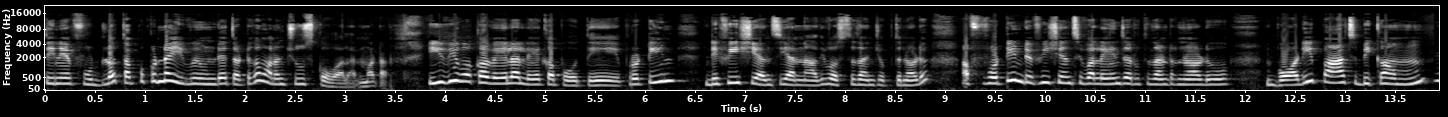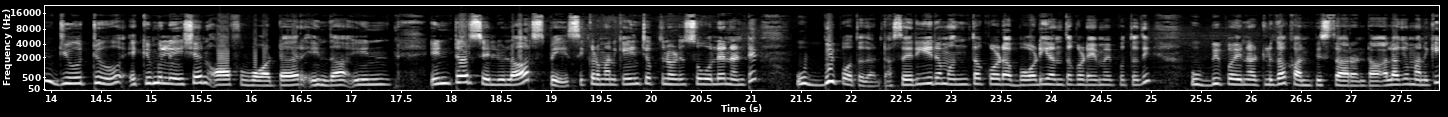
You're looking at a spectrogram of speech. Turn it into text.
తినే ఫుడ్లో తప్పకుండా ఇవి ఉండేటట్టుగా మనం చూసుకోవాలన్నమాట. ఇవి ఒకవేళ లేకపోతే ప్రోటీన్ డెఫిషియన్సీ అన్నది వస్తుందని చెప్తున్నాడు. ఆ ప్రోటీన్ డెఫిషియన్సీ వల్ల ఏం జరుగుతుంది అంటున్నాడు? Body parts become due to accumulation of water in the in intercellular space ఇక్కడ మనకి ఏం చెప్తున్నాడు? సోలెన్ అంటే ఉబ్బిపోతుందంట. శరీరం అంతా కూడా బాడీ అంతా కూడా ఏమైపోతుంది? ఉబ్బిపోయినట్లుగా కనిపిస్తారంట. అలాగే మనకి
